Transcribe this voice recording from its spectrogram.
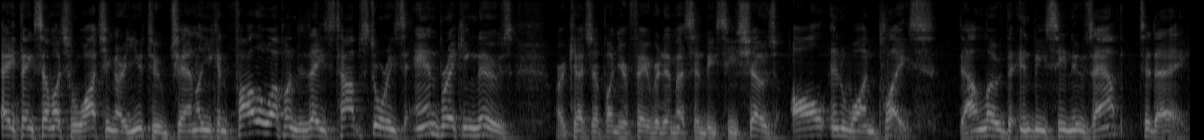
Hey, thanks so much for watching our YouTube channel. You can follow up on today's top stories and breaking news or catch up on your favorite MSNBC shows all in one place. Download the NBC News app today.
